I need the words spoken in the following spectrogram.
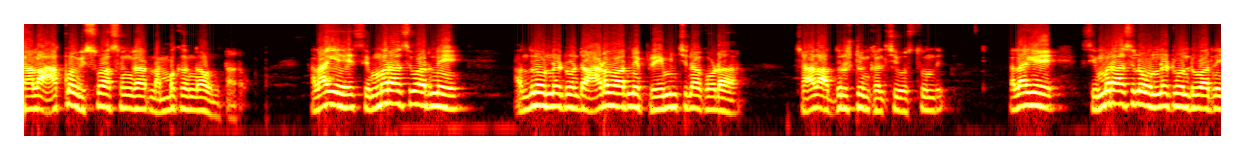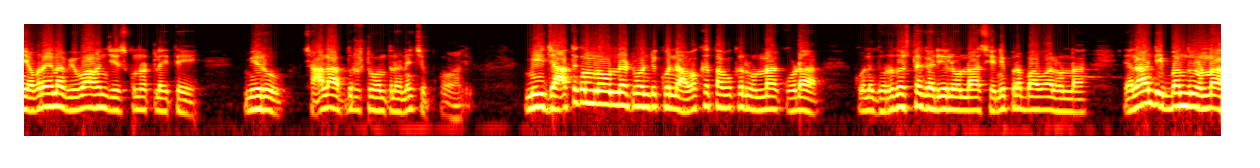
చాలా ఆత్మవిశ్వాసంగా నమ్మకంగా ఉంటారు. అలాగే సింహరాశి వారిని అందులో ఉన్నటువంటి ఆడవారిని ప్రేమించినా కూడా చాలా అదృష్టం కలిసి వస్తుంది. అలాగే సింహరాశిలో ఉన్నటువంటి వారిని ఎవరైనా వివాహం చేసుకున్నట్లయితే మీరు చాలా అదృష్టవంతులనే చెప్పుకోవాలి. మీ జాతకంలో ఉన్నటువంటి కొన్ని అవకతవకలు ఉన్నా కూడా కొన్ని దురదృష్ట గడియలు ఉన్నా శని ప్రభావాలు ఉన్నా ఎలాంటి ఇబ్బందులు ఉన్నా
